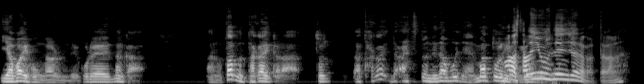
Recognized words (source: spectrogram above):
やばい本があるんで、これなんか、あの、多分高いから、とあ高い、あ、ちょっと値段覚えてない。まあ、とにまあ3、かく読んで4千じゃなかったかな。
